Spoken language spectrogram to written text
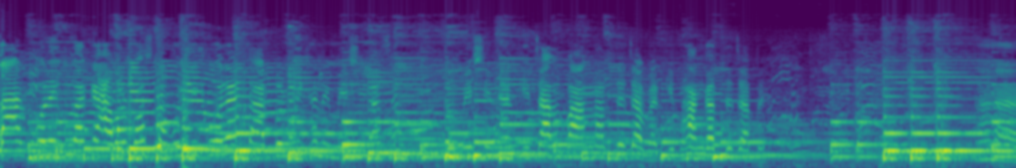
তারপরে এগুলাকে আবার বস্তা বস্তি করে তারপর ওইখানে মেশিন আছে। তো মেশিন আর কি চাল বানাতে যাবে আর কি ভাঙাতে যাবে। হ্যাঁ।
